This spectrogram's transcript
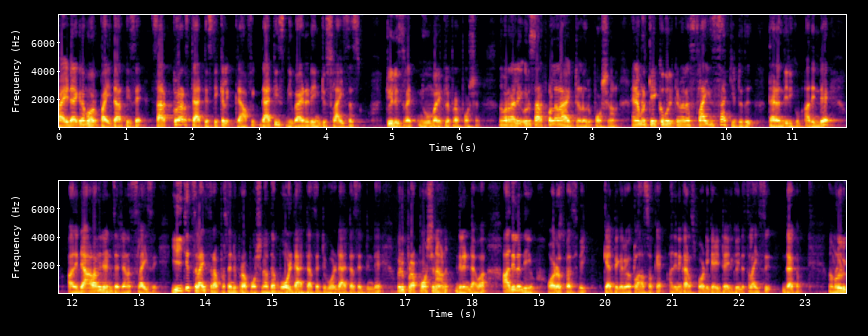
pie diagram or pie chart a circular statistical graphic that is divided into slices to illustrate numerical proportion എന്ന് പറഞ്ഞാൽ ഒരു സർക്കുലർ ആയിട്ടുള്ള ഒരു പോർഷനാണ് അതിന് നമ്മൾ കേക്ക് മുറിക്കുന്ന പോലെ സ്ലൈസ് ആക്കിയിട്ട് ഇത് തരംതിരിക്കും. അതിന്റെ അതിന്റെ അളവിനനുസരിച്ചാണ് slice each slice represent proportion of the whole data set whole data സെറ്റിന്റെ ഒരു പ്രപ്പോർഷനാണ് ഇതിലുണ്ടാവുക. അതിലെന്ത് ചെയ്യും? ഓരോ സ്പെസിഫിക് കാറ്റഗറിയോ ക്ലാസ്സൊക്കെ അതിന് കറസ്പോണ്ടിങ് ആയിട്ടായിരിക്കും അതിന്റെ സ്ലൈസ് ഇതാക്കാം. നമ്മളൊരു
